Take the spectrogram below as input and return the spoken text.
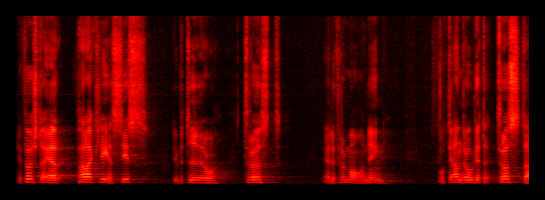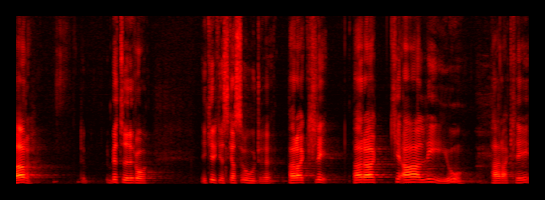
Det första är paraklesis det betyder då tröst eller förmaning. Och det andra ordet tröstar det betyder då i grekiskas ord eh, parakle, parakaleo, parakle,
